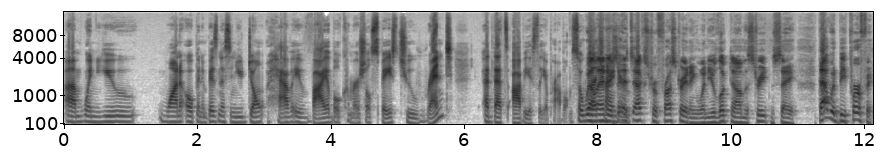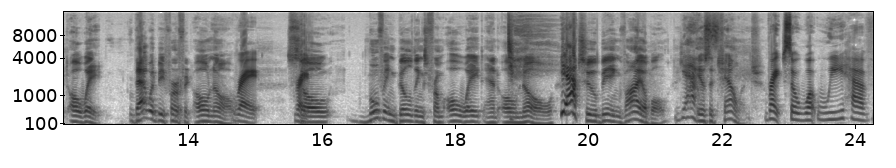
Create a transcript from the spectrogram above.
Um, when you want to open a business and you don't have a viable commercial space to rent, uh, that's obviously a problem. So Well, and it's, to it's extra frustrating when you look down the street and say, that would be perfect. Oh, wait. That would be perfect. Oh, no. right. So moving buildings from oh, wait and oh, no Yeah. to being viable Yes. is a challenge. Right. So what we have,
